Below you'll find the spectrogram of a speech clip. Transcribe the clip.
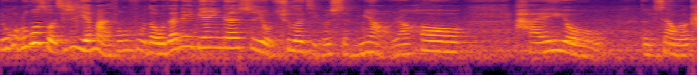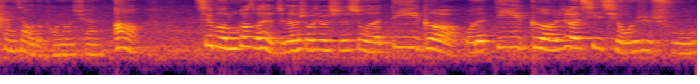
卢卢克索其实也蛮丰富的，我在那边应该是有去了几个神庙，然后还有，等一下我要看一下我的朋友圈啊。这个卢克索很值得说，就是是我的第一个，我的第一个热气球日出。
